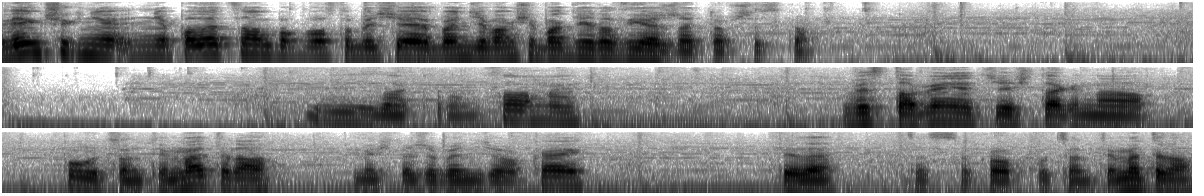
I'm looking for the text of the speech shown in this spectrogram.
Większych nie, nie polecam, bo po prostu by się, będzie Wam się bardziej rozjeżdżać to wszystko. I zakręcamy. Wystawienie gdzieś tak na pół centymetra. Myślę, że będzie ok. Tyle. To jest około pół centymetra.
